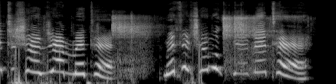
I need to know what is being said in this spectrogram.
yetiş öleceğim Mete. Mete çabuk gel Mete.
